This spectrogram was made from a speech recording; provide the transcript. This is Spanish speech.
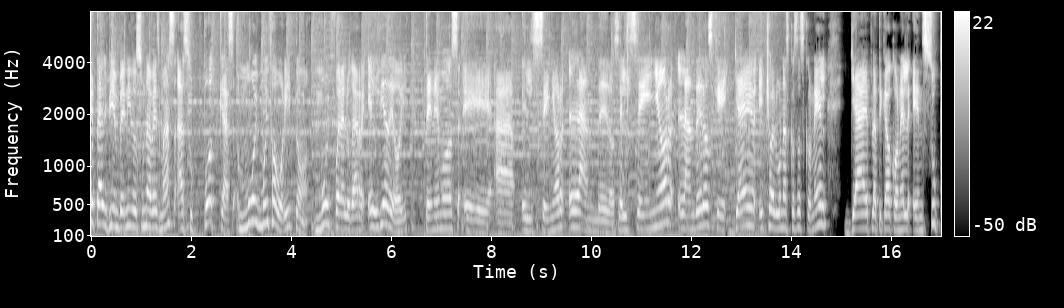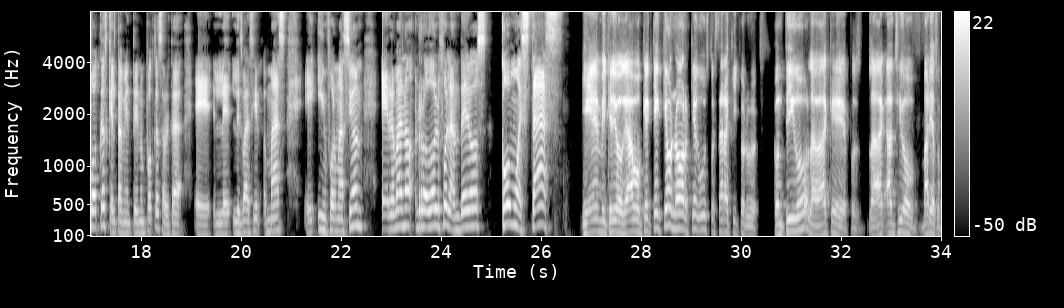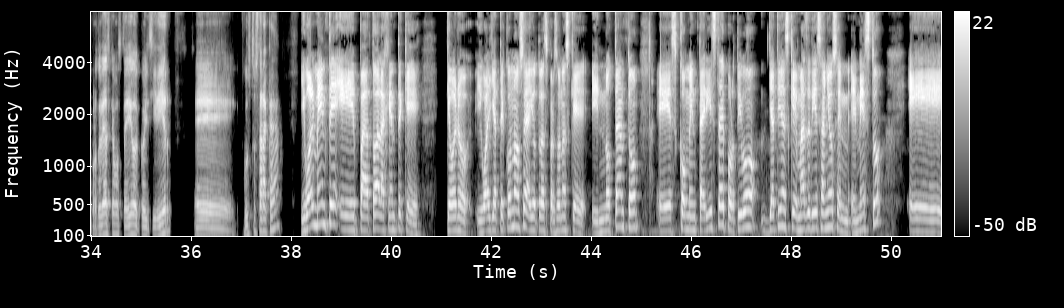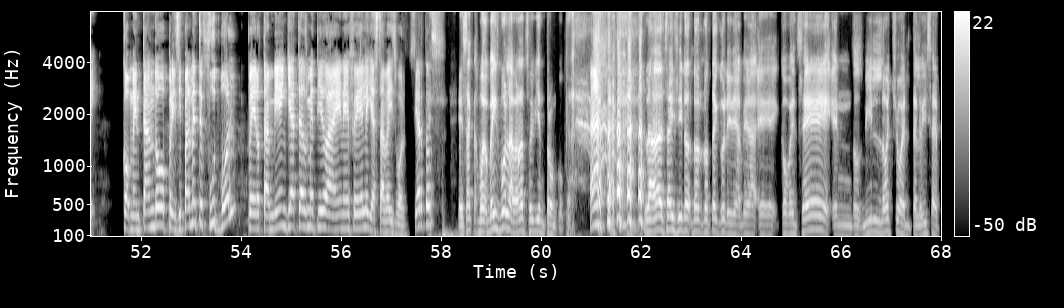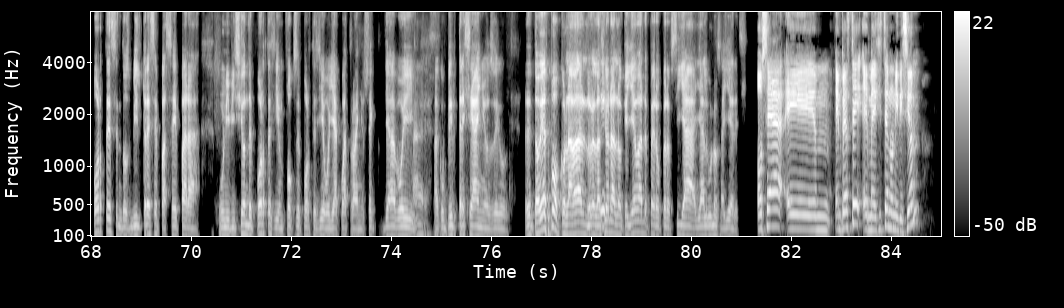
¿Qué tal? Bienvenidos una vez más a su podcast muy, muy favorito, muy fuera de lugar. El día de hoy tenemos eh, a el señor Landeros, el señor Landeros que ya he hecho algunas cosas con él, ya he platicado con él en su podcast, que él también tiene un podcast, ahorita eh, le- les va a decir más eh, información. Hermano Rodolfo Landeros, ¿cómo estás? Bien, mi querido Gabo, qué, qué, qué honor, qué gusto estar aquí con, contigo. La verdad que pues la, han sido varias oportunidades que hemos tenido de coincidir. Eh, gusto estar acá. Igualmente, eh, para toda la gente que, que, bueno, igual ya te conoce, hay otras personas que y no tanto, es comentarista deportivo, ya tienes que más de 10 años en, en esto, eh, comentando principalmente fútbol, pero también ya te has metido a NFL y hasta béisbol, ¿cierto? Es- exacto. Bueno, béisbol, la verdad, soy bien tronco. la verdad, ahí sí no, no, no tengo ni idea. Mira, eh, comencé en 2008 en Televisa Deportes, en 2013 pasé para Univisión Deportes y en Fox Deportes llevo ya cuatro años. Ya voy Madres. a cumplir 13 años, digo. Eh, Todavía es poco, la verdad, en relación a lo que llevan, pero, pero sí ya, ya algunos ayeres. O sea, eh, empezaste, eh, me dijiste en Univisión,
